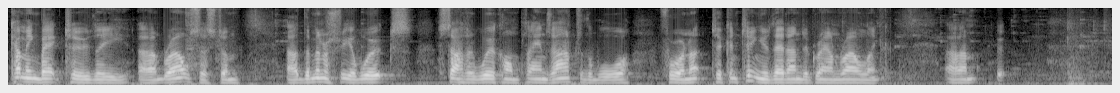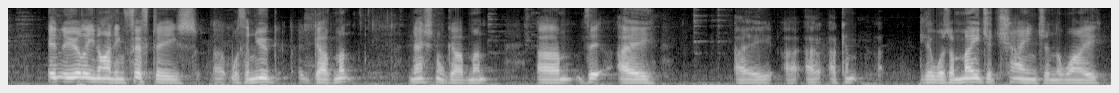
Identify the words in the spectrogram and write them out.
coming back to the uh, rail system, uh, the Ministry of Works started work on plans after the war for an, to continue that underground rail link. Um, in the early 1950s, uh, with a new government, national government, um, the, a, a, a, there was a major change in the way uh,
